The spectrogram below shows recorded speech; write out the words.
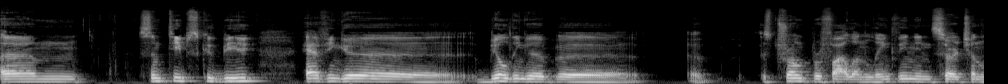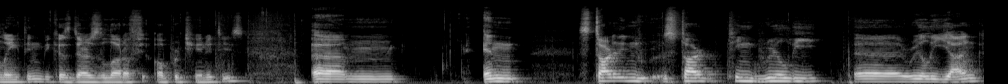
um, some tips could be having a building a, a, a strong profile on LinkedIn and search on LinkedIn because there's a lot of opportunities. Um, and starting starting really really young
